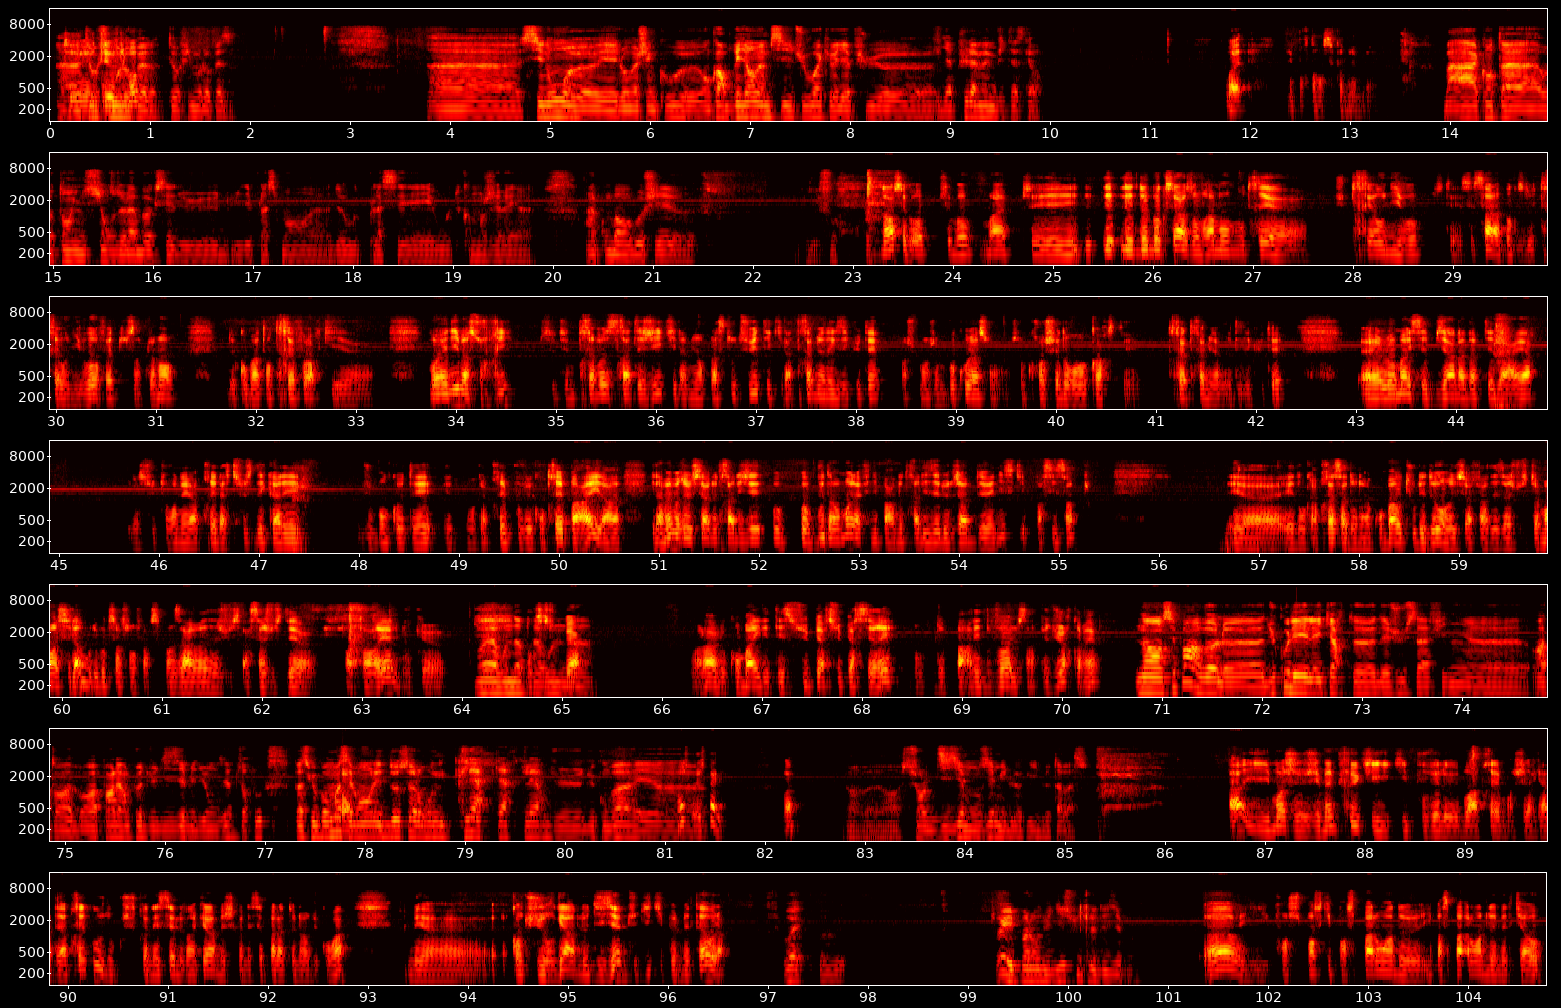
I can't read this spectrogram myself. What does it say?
Teofimo Lopez. Teofimo Lopez. Euh, sinon, euh, et Lomachenko, euh, encore brillant, même si tu vois qu'il n'y a, plus, il y a plus la même vitesse qu'avant. Ouais, et pourtant, c'est quand même. euh, Bah, quand t'as autant une science de la boxe et du, du déplacement, euh, de où te placer et où de comment gérer euh, un combat en gaucher, euh, il faut. Non, c'est beau, c'est beau. Ouais, les, les deux boxeurs, ils ont vraiment montré du très haut niveau. C'était- C'est ça la boxe de très haut niveau, en fait, tout simplement. De combattants très forts qui. Moeni m'a surpris. C'était une très bonne stratégie qu'il a mis en place tout de suite et qu'il a très bien exécuté. Franchement, j'aime beaucoup là son, son crochet droit au corps, c'était très très bien exécuté. Euh, Loma, il s'est bien adapté derrière. Il a su tourner après, il a su se décaler du bon côté. Et donc après, il pouvait contrer. Pareil, il a, il a même réussi à neutraliser. Au, au bout d'un moment, il a fini par neutraliser le jab de Ennis, qui est pas si simple. Et, euh, et donc après, ça a donné un combat où tous les deux ont réussi à faire des ajustements. Et c'est là où les boxeurs sont forts, c'est quand ils arrivent à, ajust- à s'ajuster euh, en temps réel. Donc euh, Ouais, round après round. super. euh, voilà, le combat, il était super, super serré. Donc de parler de vol, c'est un peu dur quand même. Non, c'est pas un vol. euh, du coup, les, les cartes euh, des jus, ça a fini. euh, Attends, on va parler un peu du 10e et du 11e surtout. Parce que pour moi, c'est vraiment les deux seuls rounds clairs, clairs, clairs du, du combat. Et euh, Ouais, c'est respect. euh, sur le 10e, 11e, il le, il le tabasse. Ah, il- moi, je- j'ai même cru qu'il qu'il pouvait le. Bon, après, moi, j'ai regardé après coup, donc je connaissais le vainqueur, mais je connaissais pas la teneur du combat. Mais euh, quand tu regardes le dixième, tu te dis qu'il peut le mettre KO là. Ouais, ouais, ouais. Oui, pas loin du 18, le deuxième. Ah, il pense- je pense qu'il pense pas loin de, il passe pas loin de le mettre KO.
